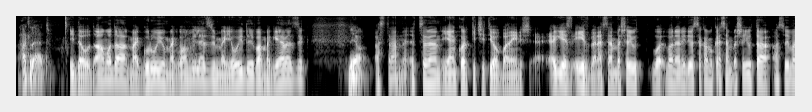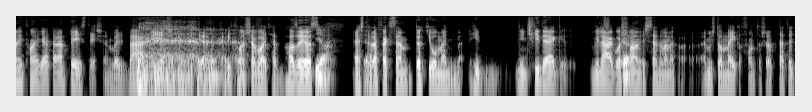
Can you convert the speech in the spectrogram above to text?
Hát lehet ide-oda-amoda, meg guruljunk, meg van vilezzünk, meg jó idő van, meg élvezzük. Ja. Aztán egyszerűen ilyenkor kicsit jobban én is egész évben eszembe se jut, van olyan időszak, amikor eszembe se jut az, hogy van itthon egyáltalán Playstation, vagy bármi ilyesmi, Itthon se vagy, hát hazajössz, ja. este ja. lefekszem, tök jó, menj, nincs hideg, világos ja. van, és szerintem ennek nem is tudom, melyik a fontosabb. Tehát, hogy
